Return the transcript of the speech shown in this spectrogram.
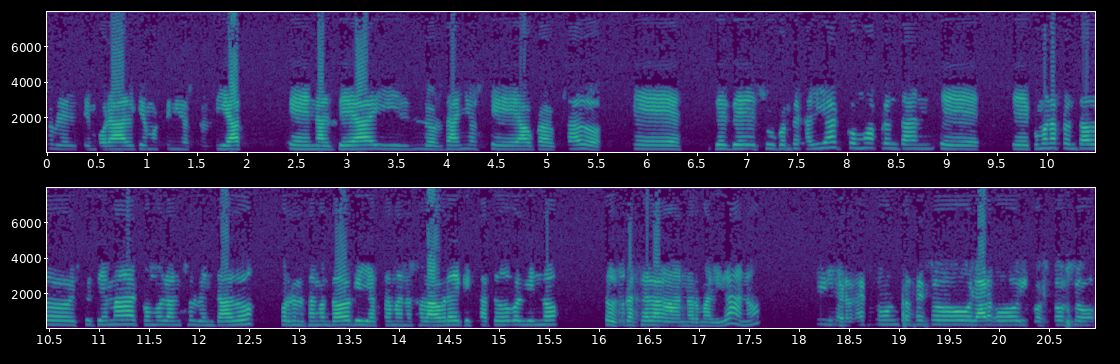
sobre el temporal que hemos tenido estos días en Altea y los daños que ha causado. Eh, desde su concejalía, ¿cómo afrontan, eh, eh, cómo han afrontado este tema, cómo lo han solventado? Porque nos han contado que ya está manos a la obra y que está todo volviendo todo casi a la normalidad, ¿no? Sí, la verdad es un proceso largo y costoso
